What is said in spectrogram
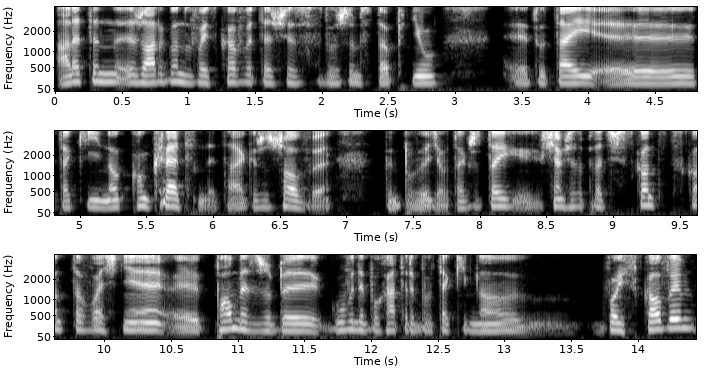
ale ten żargon wojskowy też jest w dużym stopniu y, tutaj y, taki no konkretny, tak, rzeczowy, bym powiedział. Także tutaj chciałem się zapytać, skąd, skąd to właśnie y, pomysł, żeby główny bohater był takim no wojskowym,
